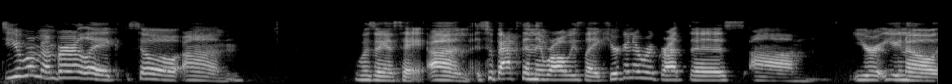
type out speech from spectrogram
do you remember like so um what was I gonna say? Um so back then they were always like, You're gonna regret this, um you're you know,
